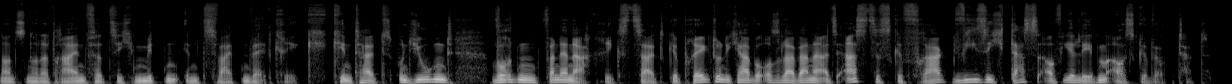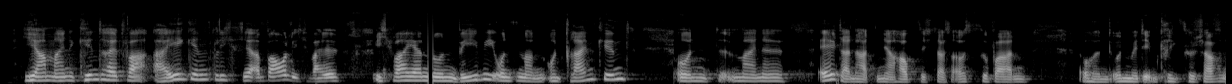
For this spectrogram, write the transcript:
1943 mitten im Zweiten Weltkrieg. Kindheit und Jugend wurden von der Nachkriegszeit geprägt und ich habe Ursula Werner als erstes gefragt, wie sich das auf ihr Leben ausgewirkt hat. Ja, meine Kindheit war eigentlich sehr erbaulich, weil ich war ja nun Baby und, und Kleinkind und meine Eltern hatten ja hauptsächlich das auszubaden und, und mit dem Krieg zu schaffen.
